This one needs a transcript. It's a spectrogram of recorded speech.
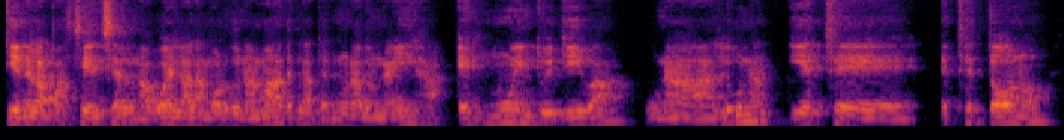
Tiene la paciencia de una abuela, el amor de una madre, la ternura de una hija. Es muy intuitiva una luna y este, este tono,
